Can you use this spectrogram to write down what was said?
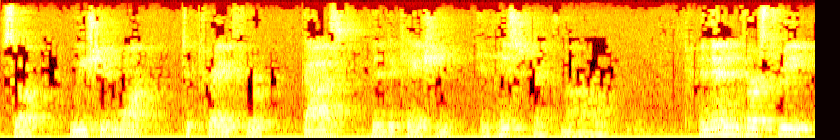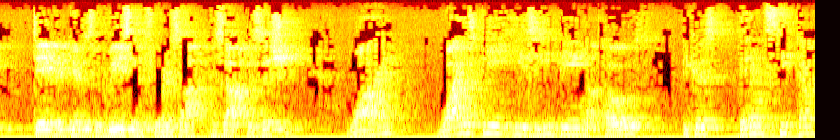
So we should want to pray for God's vindication in His strength, not our own. And then in verse 3, David gives the reason for his, op- his opposition. Why? Why is he, is he being opposed? Because they don't seek God.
